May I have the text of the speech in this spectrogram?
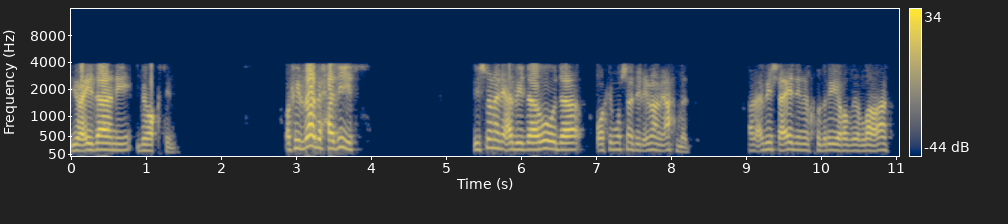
يعيدان بوقت. وفي الباب حديث في سنن أبي داود وفي مسند الإمام أحمد. عن أبي سعيد الخدري رضي الله عنه.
